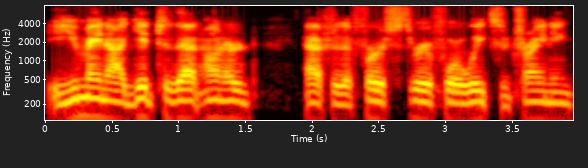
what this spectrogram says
you may not get to that hundred after the first three or four weeks of training,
